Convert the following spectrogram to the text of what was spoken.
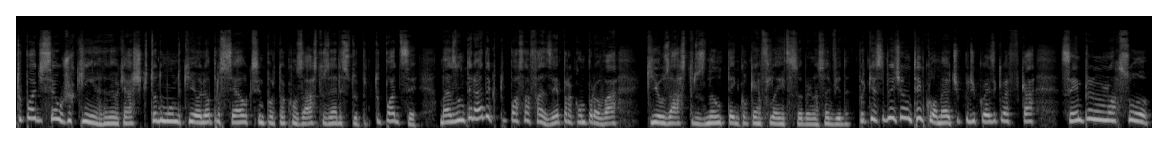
Tu, pode ser o Juquinha, entendeu? Que acha que todo mundo que olhou pro céu, que se importou com os astros, era estúpido. Tu pode ser. Mas não tem nada que tu possa fazer para comprovar que os astros não têm qualquer influência sobre a nossa vida. Porque simplesmente não tem como. É o tipo de coisa que vai ficar sempre no nosso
